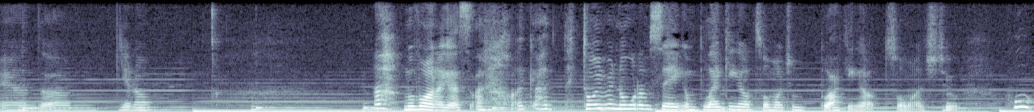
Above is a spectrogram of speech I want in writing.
and um you know ah, move on, I guess. I don't, I, I don't even know what I'm saying. I'm blanking out so much. I'm blacking out so much too. Whew.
